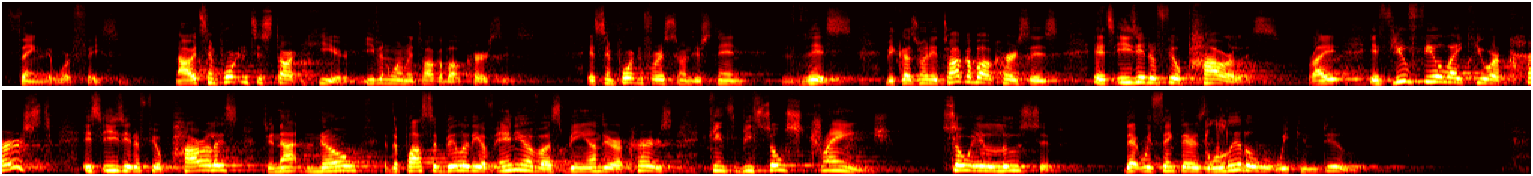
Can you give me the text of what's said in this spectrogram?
thing that we're facing. Now, it's important to start here, even when we talk about curses. It's important for us to understand this because when you talk about curses, it's easy to feel powerless, right? If you feel like you are cursed, it's easy to feel powerless, to not know the possibility of any of us being under a curse. It can be so strange, so elusive, that we think there's little we can do.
